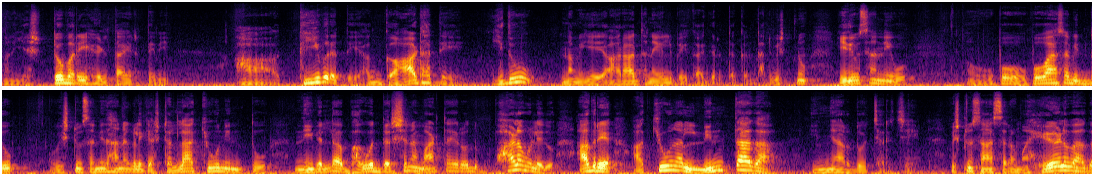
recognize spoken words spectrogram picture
ನಾನು ಎಷ್ಟೋ ಬಾರಿ ಹೇಳ್ತಾ ಇರ್ತೀನಿ. ಆ ತೀವ್ರತೆ, ಆ ಗಾಢತೆ, ಇದು ನಮಗೆ ಆರಾಧನೆಯಲ್ಲಿ ಬೇಕಾಗಿರತಕ್ಕಂಥದ್ದು. ವಿಷ್ಣು, ಈ ದಿವಸ ನೀವು ಉಪ, ಉಪವಾಸವಿದ್ದು, ವಿಷ್ಣು ಸನ್ನಿಧಾನಗಳಿಗೆ ಅಷ್ಟೆಲ್ಲ ಕ್ಯೂ ನಿಂತು ನೀವೆಲ್ಲ ಭಗವದ್ ದರ್ಶನ ಮಾಡ್ತಾ ಇರೋದು ಬಹಳ ಒಳ್ಳೆಯದು ಆದರೆ ಆ ಕ್ಯೂನಲ್ಲಿ ನಿಂತಾಗ ಇನ್ಯಾರ್ದೋ ಚರ್ಚೆ. ವಿಷ್ಣು ಸಹಸ್ರಮ ಹೇಳುವಾಗ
